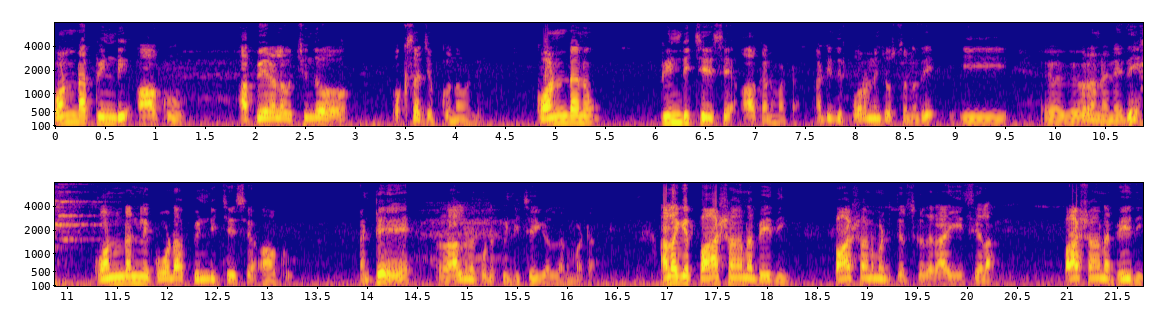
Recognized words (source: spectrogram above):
కొండపిండి ఆకు. ఆ పేరు ఎలా వచ్చిందో ఒకసారి చెప్పుకుందామండి. కొండను పిండి చేసే ఆకు అనమాట అంటే ఇది పూర్వం నుంచి వస్తున్నది. ఈ వివరణ అనేది కొండల్ని కూడా పిండి చేసే ఆకు. అంటే రాళ్ళని కూడా పిండి చేయగలదనమాట అలాగే పాషాణ భేది. పాషాణం అంటే తెలుసు కదా రాయి శిల. పాషాణ భేది.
